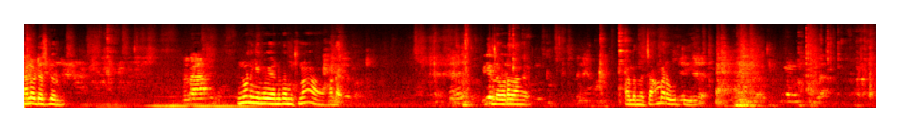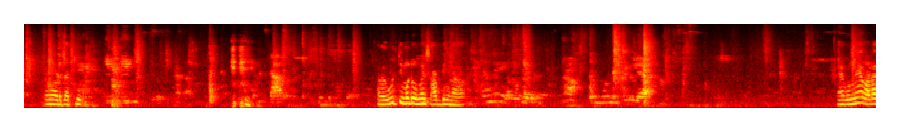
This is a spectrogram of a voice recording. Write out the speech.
நல்ல டேஸ்ட்டில் இருக்கும். இன்னொன்று நீங்கள் எங்கே என்ன ஃபேமஸ்னா வடை. இந்த வடை தாங்க. அதில் இந்த சாம்பாரை ஊற்றி உங்களோட சட்னி. அதை ஊற்றி மட்டும் உண்மையாக சாப்பிட்டீங்கன்னா. எனக்கு உண்மையாக வடை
